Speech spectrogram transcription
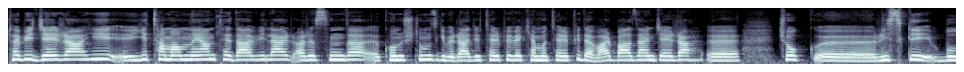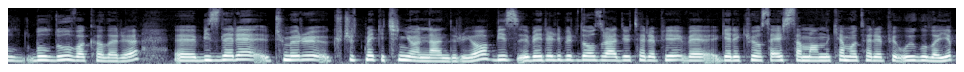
Tabii cerrahiyi tamamlayan tedaviler arasında e, konuştuğumuz gibi radyoterapi ve kemoterapi de var. Bazen cerrah e, çok e, riskli bulduğu vakaları bizlere tümörü küçültmek için yönlendiriyor. Biz belirli bir doz radyoterapi ve gerekiyorsa eş zamanlı kemoterapi uygulayıp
